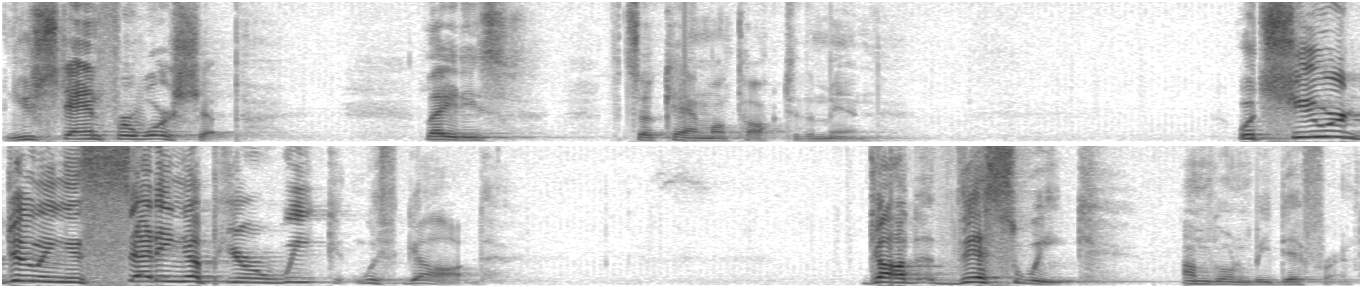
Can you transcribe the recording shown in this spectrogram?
you stand for worship. Ladies, if it's okay, I'm going to talk to the men. What you are doing is setting up your week with God. God, this week, I'm going to be different.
